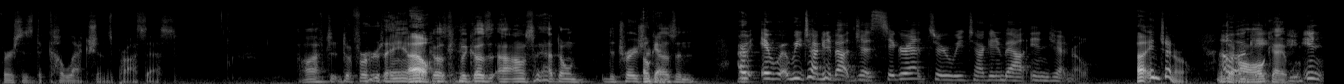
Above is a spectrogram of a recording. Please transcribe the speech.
versus the collections process? I'll have to defer to Ann Oh. because because uh, honestly I don't. The treasurer Okay. doesn't. Are, are we talking about just cigarettes, or are we talking about in general? Uh, in general. In Oh, general. Oh, okay. In,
